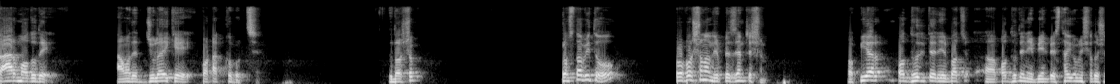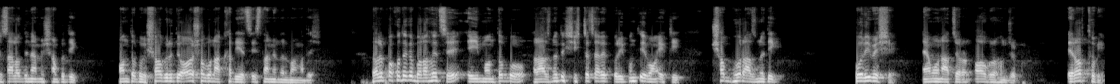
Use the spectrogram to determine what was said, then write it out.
কার মদদে আমাদের জুলাইকে কটাক্ষ করছে। দর্শক, প্রস্তাবিত প্রফেশনাল রিপ্রেজেন্টেশন বা পিয়ার পদ্ধতিতে নির্বাচন পদ্ধতি নিয়ে বিএনপি স্থায়ী কমিটির সদস্য সালাউদ্দিন আমি সাম্প্রতিক মন্তব্যকে সবিরোধী অশোভন আখ্যা দিয়েছে ইসলামী বাংলাদেশ। দলের পক্ষ থেকে বলা হয়েছে, এই মন্তব্য রাজনৈতিক শিষ্টাচারের পরিপন্থী এবং একটি সভ্য রাজনৈতিক পরিবেশে এমন আচরণ অগ্রহণযোগ্য। এর অর্থ কি?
